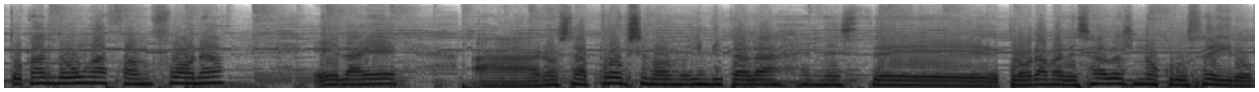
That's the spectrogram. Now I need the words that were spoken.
tocando unha zanfona, ela é a nosa próxima invitada neste programa de sábados no Cruceiro.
